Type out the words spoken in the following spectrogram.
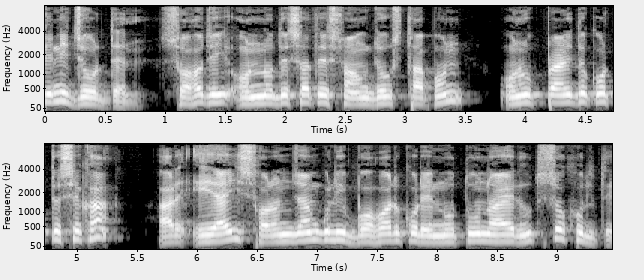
তিনি জোর দেন। সহজেই অন্যদের সাথে সংযোগ স্থাপন, অনুপ্রাণিত করতে শেখা আর এআই সরঞ্জামগুলি ব্যবহার করে নতুন আয়ের উৎস খুলতে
